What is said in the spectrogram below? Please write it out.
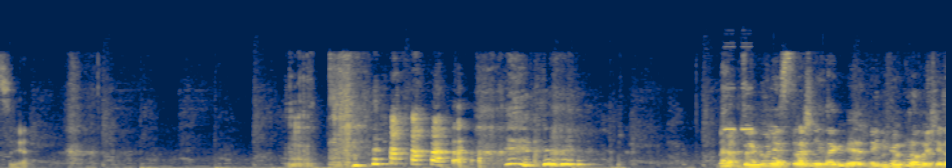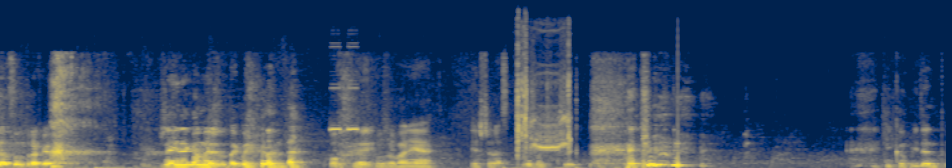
Co nie? Szczególnie strasznie tak wiesz, jakbyśmy krowy się racą trochę. Przynajmniej na kamerze tak wygląda. Okej. Kurwa nie. Jeszcze raz. I konfidentu.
